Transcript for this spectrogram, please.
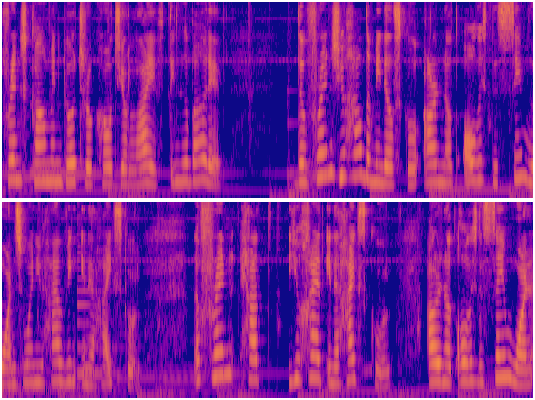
Friends come and go throughout your life. Think about it. The friends you had in middle school are not always the same ones when you having in a high school. A friend had you had in a high school are not always the same one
